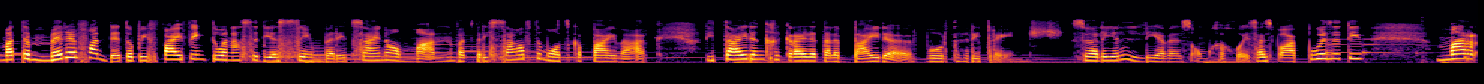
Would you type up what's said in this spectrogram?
Maar te midde van dit op die 25ste Desember het sy en haar man wat vir dieselfde maatskappy werk, die tyding gekry dat hulle beide word retrench. So hulle hele lewe is omgegooi. Sy's baie positief. Maar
